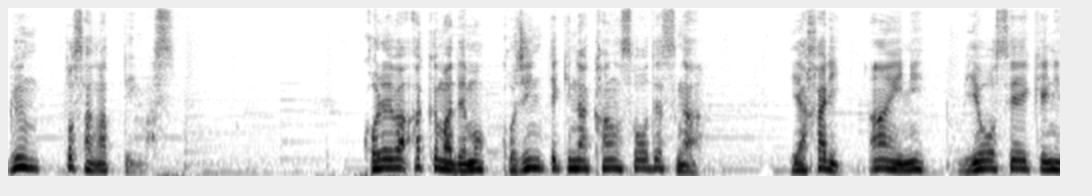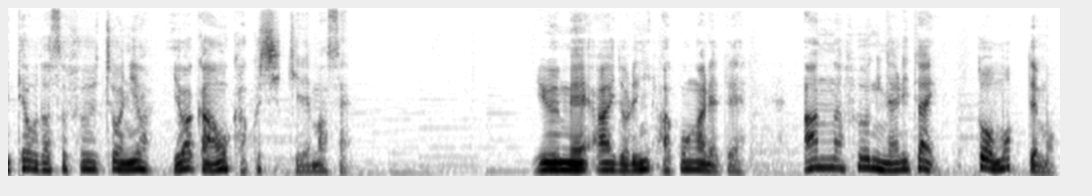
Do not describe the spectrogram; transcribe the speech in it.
ぐんと下がっています。これはあくまでも個人的な感想ですが、やはり安易に美容整形に手を出す風潮には違和感を隠しきれません。有名アイドルに憧れて、あんな風になりたいと思っても、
